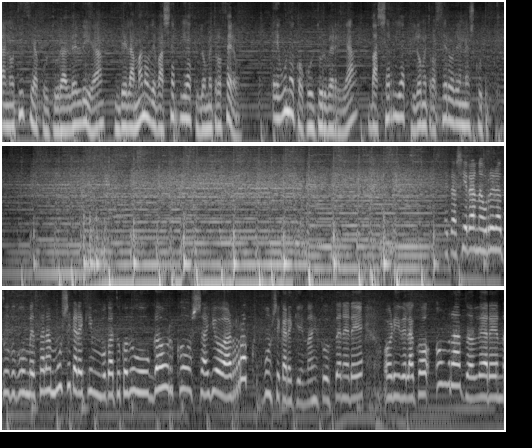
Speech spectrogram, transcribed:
la noticia cultural del día de la mano de Baserria Kilómetro Cero. Eguneko kultur berria, Baserria Kilómetro Zeroren eskutik. Eta hasieran aurreratu dugun bezala musikarekin bukatuko dugu gaurko saioa rock musikarekin. Hain zuzen ere hori delako Ombra taldearen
